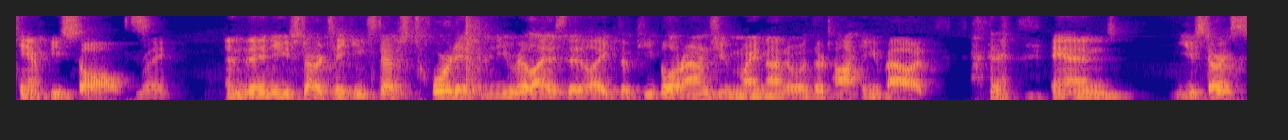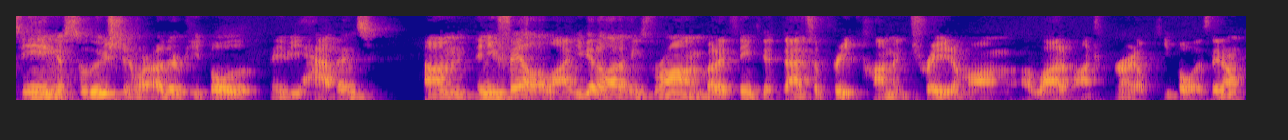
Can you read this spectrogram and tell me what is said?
can't be solved right and then you start taking steps toward it and then you realize that like the people around you might not know what they're talking about and you start seeing a solution where other people maybe haven't. Um, and you fail a lot. You get a lot of things wrong, but I think that that's a pretty common trait among a lot of entrepreneurial people is they don't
